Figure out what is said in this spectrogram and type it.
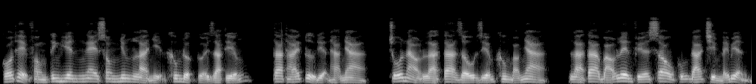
Có thể phòng tinh hiên nghe xong nhưng là nhịn không được cười ra tiếng, ta thái tử điện hạ nhà chỗ nào là ta giấu giếm không báo nha, là ta báo lên phía sau cũng đã chìm đáy biển,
